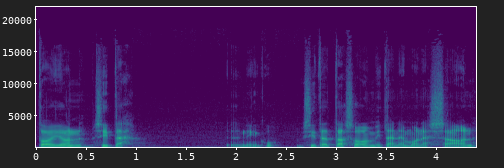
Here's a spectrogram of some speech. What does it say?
toi on sitä niin kuin sitä tasoa, mitä ne monessa on.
